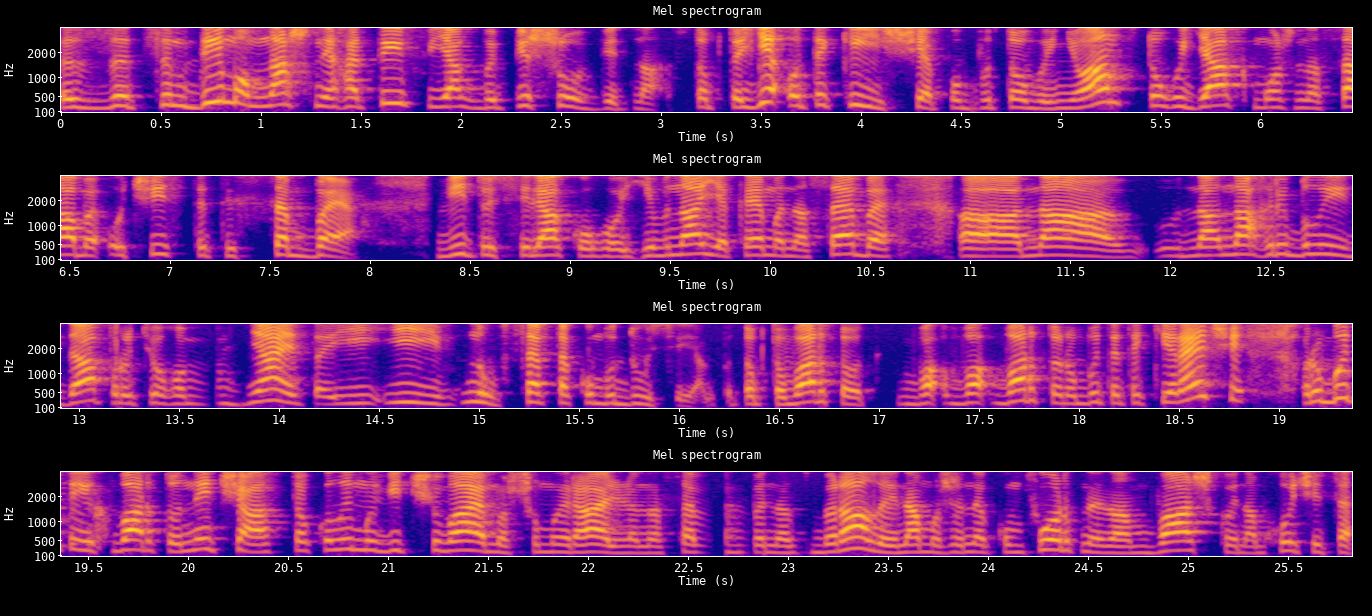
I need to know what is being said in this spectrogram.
з цим димом наш негатив якби пішов від нас. Тобто є отакий ще побутовий нюанс того, як можна саме очистити себе від усілякого гівна, яке ми на себе а, на, на, нагребли да, протягом дня, і, і ну, все в такому дусі. Якби. Тобто варто, ва, ва- варто робити такі речі, робити їх варто не часто, коли ми відчуваємо, що ми реально на себе назбирали, і нам уже некомфортно, і нам важко, і нам хочеться,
